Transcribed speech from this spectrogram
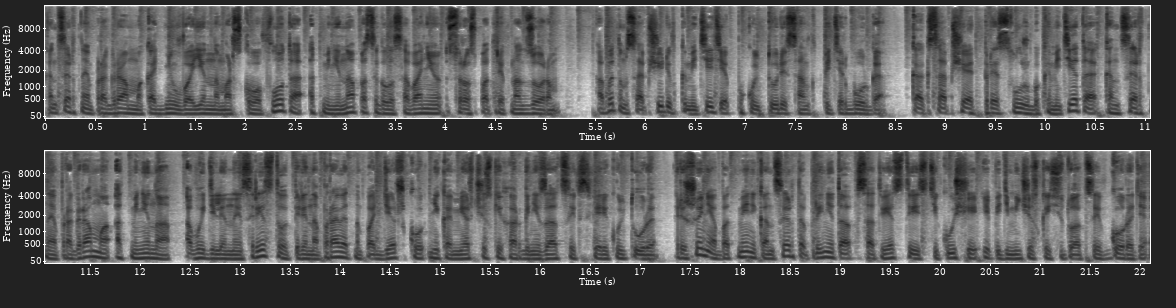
Концертная программа ко дню военно-морского флота отменена по согласованию с Роспотребнадзором. Об этом сообщили в Комитете по культуре Санкт-Петербурга. Как сообщает пресс-служба комитета, концертная программа отменена, а выделенные средства перенаправят на поддержку некоммерческих организаций в сфере культуры. Решение об отмене концерта принято в соответствии с текущей эпидемической ситуацией в городе.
